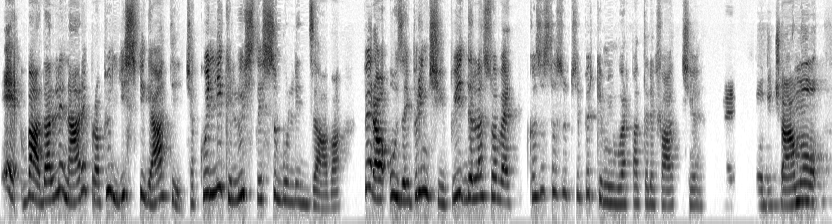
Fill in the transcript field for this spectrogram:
e va ad allenare proprio gli sfigati, cioè quelli che lui stesso bullizzava. Però usa i principi della sua vecchia... Cosa sta succedendo? Perché mi guardate le facce? Eh, diciamo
